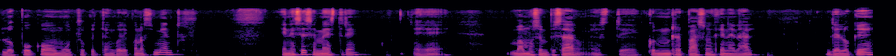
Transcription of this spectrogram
lo poco o mucho que tengo de conocimientos. En ese semestre eh, vamos a empezar este, con un repaso en general de lo que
